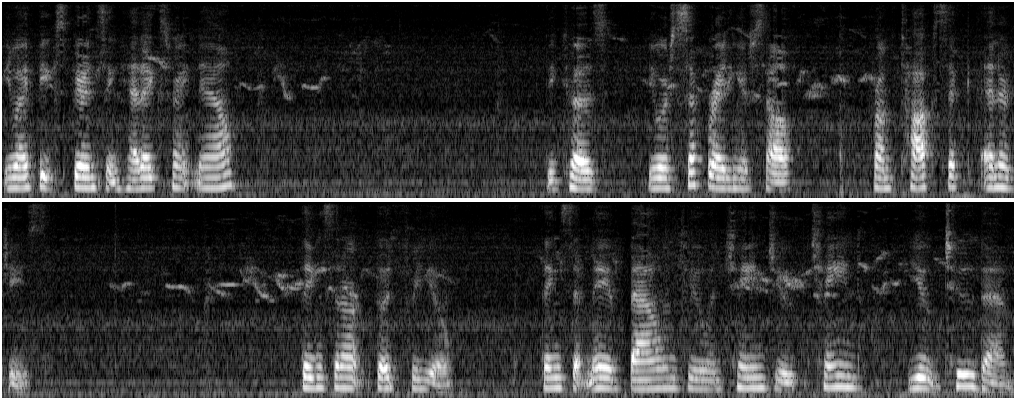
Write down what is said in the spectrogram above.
You might be experiencing headaches right now because you are separating yourself from toxic energies. Things that aren't good for you. Things that may have bound you and chained you, chained you to them.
